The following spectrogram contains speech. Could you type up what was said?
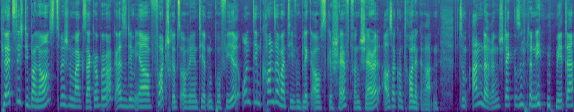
plötzlich die Balance zwischen Mark Zuckerberg, also dem eher fortschrittsorientierten Profil, und dem konservativen Blick aufs Geschäft von Cheryl außer Kontrolle geraten. Zum anderen steckt das Unternehmen Meta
